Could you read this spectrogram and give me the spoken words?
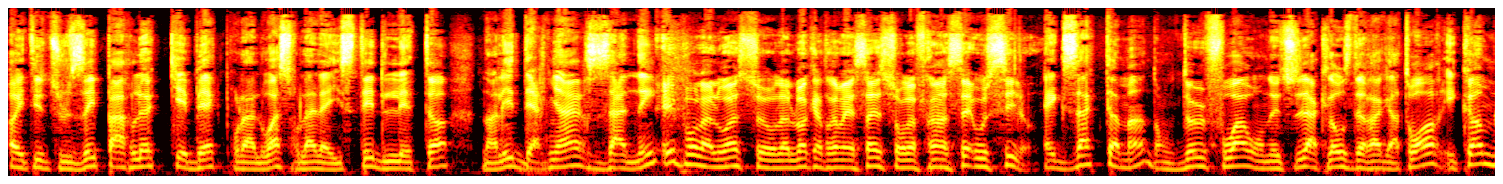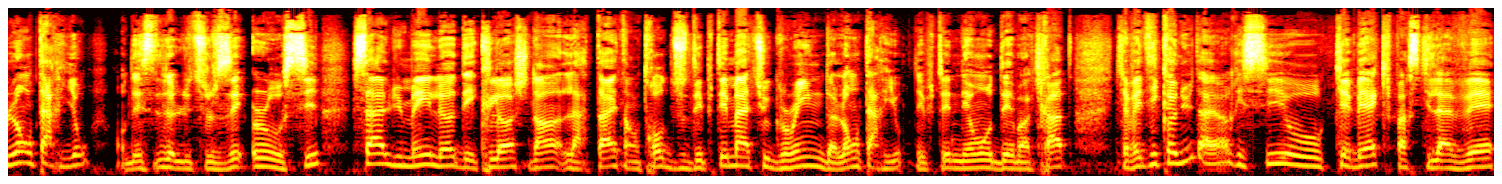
a été utilisée par le Québec pour la loi sur la laïcité de l'État dans les dernières années. Et pour la loi sur la loi 96 sur le français aussi. Là. Exactement. Donc, deux fois où on a utilisé la clause dérogatoire. Et comme l'Ontario ont décidé de l'utiliser eux aussi, ça a allumé là, des cloches dans la tête, entre autres, du député Matthew Green de l'Ontario, député néo-démocrate, qui avait été connu d'ailleurs ici au Québec parce qu'il avait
